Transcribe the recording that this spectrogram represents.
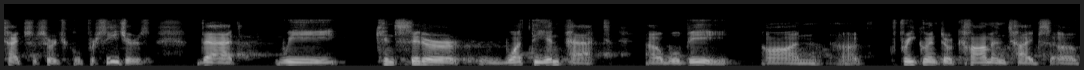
types of surgical procedures, that we consider what the impact uh, will be on uh, frequent or common types of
